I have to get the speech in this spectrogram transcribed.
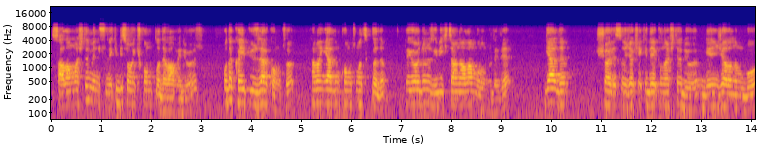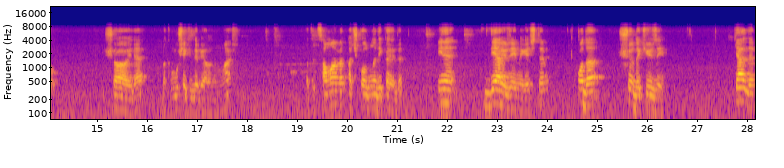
sağlamlaştır menüsündeki bir sonraki komutla devam ediyoruz. O da kayıp yüzler komutu. Hemen geldim komutuma tıkladım ve gördüğünüz gibi iki tane alan bulundu dedi. Geldim şöyle sığacak şekilde yakınlaştır diyorum. Birinci alanım bu. Şöyle. Bakın bu şekilde bir alanım var. Bakın tamamen açık olduğuna dikkat edin. Yine diğer yüzeyime geçtim. O da şuradaki yüzeyim. Geldim.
